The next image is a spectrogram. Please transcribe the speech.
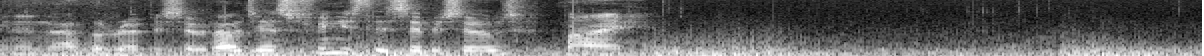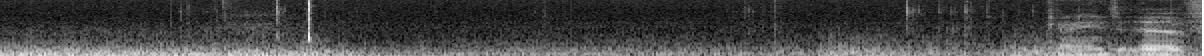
in another episode. I'll just finish this episode by kind of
